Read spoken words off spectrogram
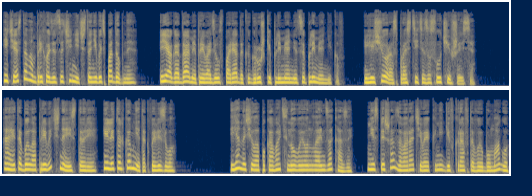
«И часто вам приходится чинить что-нибудь подобное?» Я годами приводил в порядок игрушки племянницы племянников. Еще раз простите за случившееся. А это была привычная история или только мне так повезло? Я начала паковать новые онлайн-заказы, не спеша заворачивая книги в крафтовую бумагу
